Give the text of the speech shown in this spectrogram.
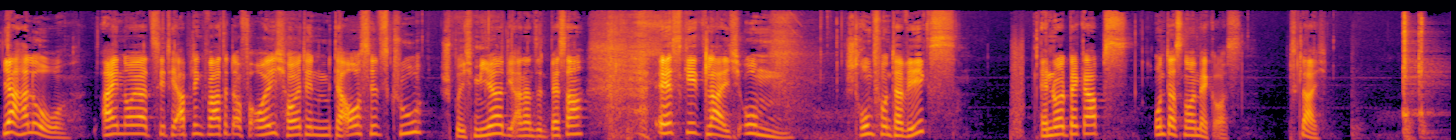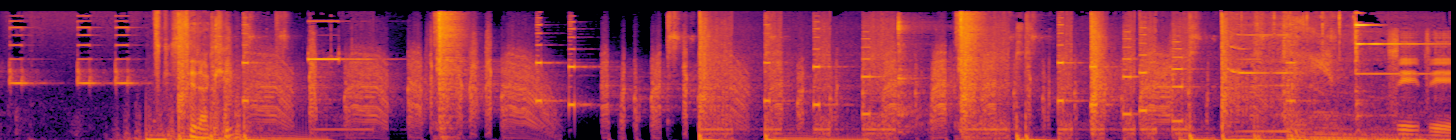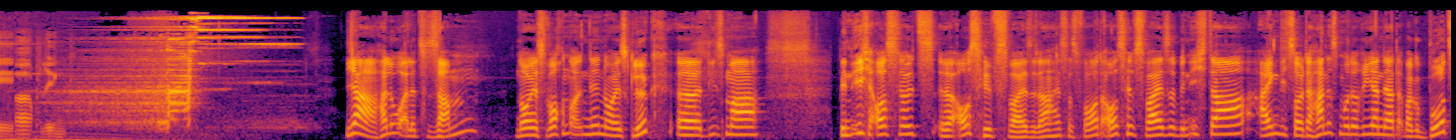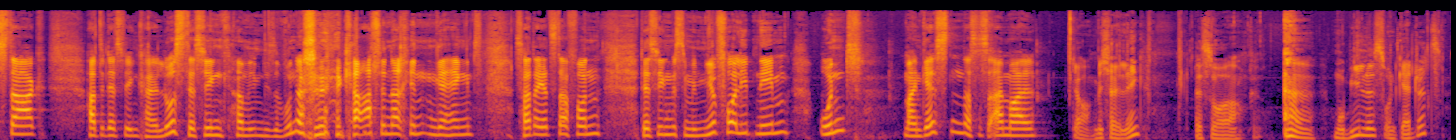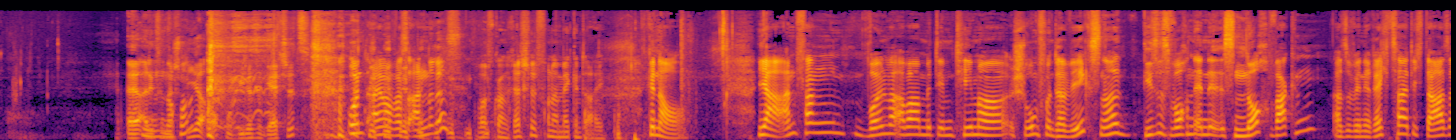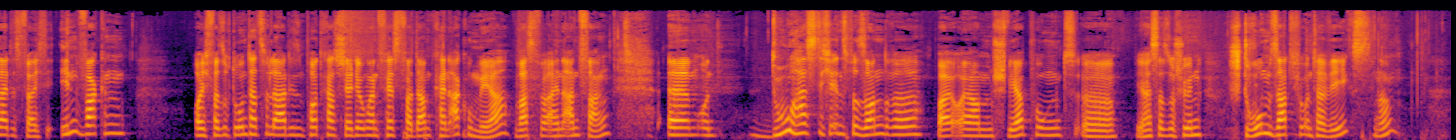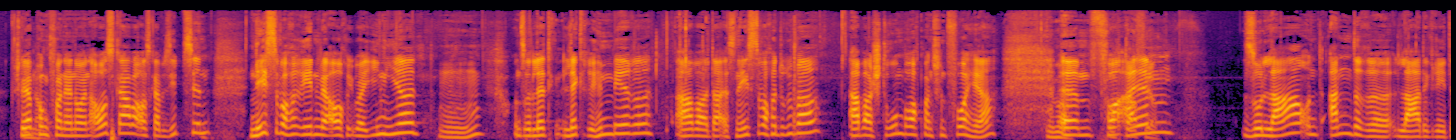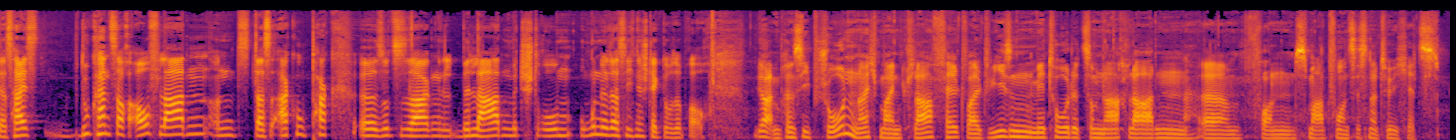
Ja, hallo. Ein neuer CT-Uplink wartet auf euch, heute mit der Aushilfscrew, sprich mir, die anderen sind besser. Es geht gleich um Strom für unterwegs, Android-Backups und das neue macOS. Bis gleich. Ist der da King? CT Uplink. Ja, hallo alle zusammen. Neues Wochenende, neues Glück. Äh, diesmal bin ich Aushilfs, äh, aushilfsweise da, heißt das Wort. Aushilfsweise bin ich da. Eigentlich sollte Hannes moderieren, der hat aber Geburtstag, hatte deswegen keine Lust. Deswegen haben wir ihm diese wunderschöne Karte nach hinten gehängt. Was hat er jetzt davon? Deswegen müsst ihr mit mir Vorlieb nehmen. Und meinen Gästen, das ist einmal Ja, Michael Link, Ressort Mobiles und Gadgets. Äh, Alexander Nochmal? Stier, auch mobiles und Gadgets. und einmal was anderes. Wolfgang Reschel von der McIntyre. Genau. Ja, anfangen wollen wir aber mit dem Thema Strom für unterwegs. Ne? Dieses Wochenende ist noch Wacken. Also wenn ihr rechtzeitig da seid, ist vielleicht in Wacken euch versucht runterzuladen, diesen Podcast, stellt ihr irgendwann fest, verdammt, kein Akku mehr. Was für ein Anfang. Ähm, und du hast dich insbesondere bei eurem Schwerpunkt, äh, wie heißt das so schön, Stromsatt für unterwegs. Ne? Schwerpunkt Genau. von der neuen Ausgabe, Ausgabe 17. Nächste Woche reden wir auch über ihn hier, unsere le leckere Himbeere, aber da ist nächste Woche drüber. Aber Strom braucht man schon vorher. Ähm, vor allem Solar und andere Ladegeräte. Das heißt, du kannst auch aufladen und das Akkupack äh, sozusagen beladen mit Strom, ohne dass ich eine Steckdose brauche. Ja, im Prinzip schon. Ne? Ich meine, klar, Feldwald-Wiesen-Methode zum Nachladen ähm, von Smartphones ist natürlich jetzt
